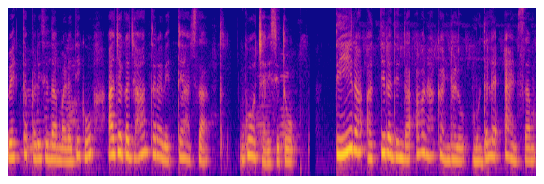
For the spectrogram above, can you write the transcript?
ವ್ಯಕ್ತಪಡಿಸಿದ ಮಡದಿಗೂ ಅಜಗಜಾಂತರ ವ್ಯತ್ಯಾಸ ಗೋಚರಿಸಿತು. ತೀರ ಹತ್ತಿರದಿಂದ ಅವನ ಕಂಡಳು. ಮೊದಲೇ ಹ್ಯಾಂಡ್ಸಮ್.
